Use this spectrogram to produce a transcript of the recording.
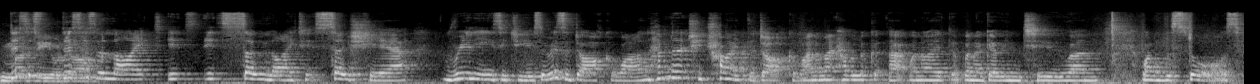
muddy This is or this dark. is a light. It's it's so light. It's so sheer. Really easy to use. There is a darker one. I haven't actually tried the darker one. I might have a look at that when I when I go into um, one of the stores.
